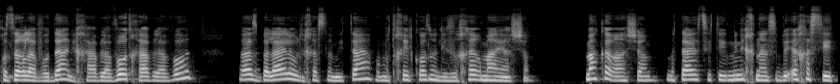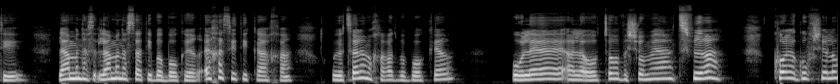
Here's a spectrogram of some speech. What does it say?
חוזר לעבודה, אני חייב לעבוד, חייב לעבוד, ואז בלילה הוא נכנס למיטה, והוא מתחיל כל הזמן להיזכר מה היה שם. מה קרה שם, מתי עשיתי, מי נכנס בי, איך עשיתי, למה, למה נסעתי בבוקר, איך עשיתי ככה. הוא יוצא למחרת בבוקר, הוא עולה על האוטו ושומע צפירה. כל הגוף שלו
